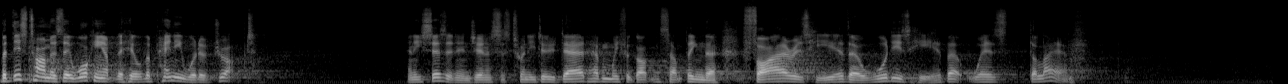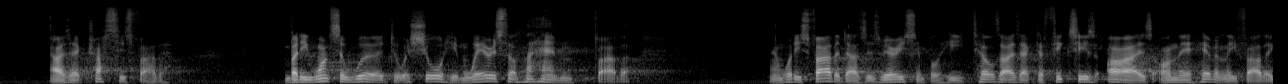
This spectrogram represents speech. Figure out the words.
But this time, as they're walking up the hill, the penny would have dropped. And he says it in Genesis 22 Dad, haven't we forgotten something? The fire is here, the wood is here, but where's the lamb? Isaac trusts his father, but he wants a word to assure him, Where is the lamb, father? And what his father does is very simple. He tells Isaac to fix his eyes on their heavenly father.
